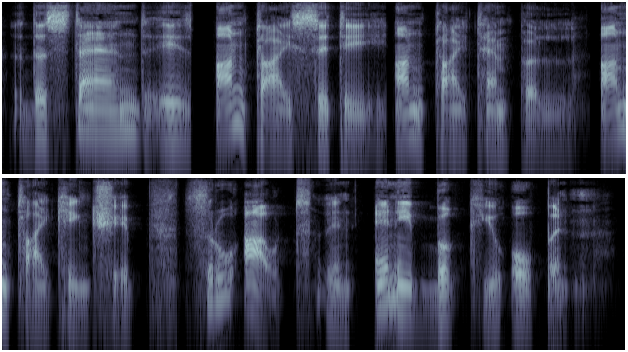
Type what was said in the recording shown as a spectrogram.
the stand is anti city, anti temple, anti kingship throughout in any book you open.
